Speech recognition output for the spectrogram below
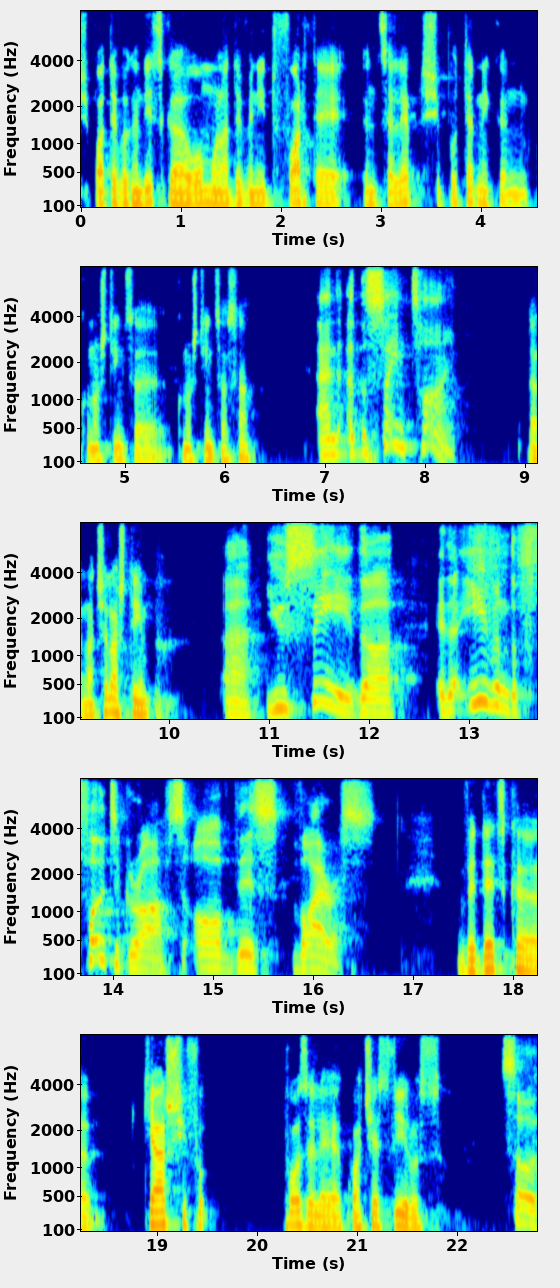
Și poate vă gândiți că omul a devenit foarte înțelept și puternic în cunoștință, cunoștința sa. And at the same time, Dar în același timp, uh, you see the, the, even the photographs of this virus. vedeți că chiar și fo- pozele cu acest virus So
